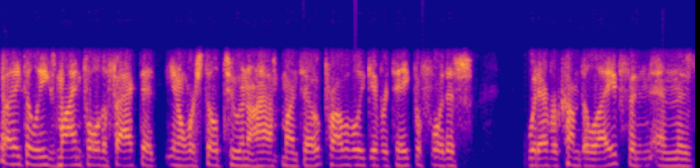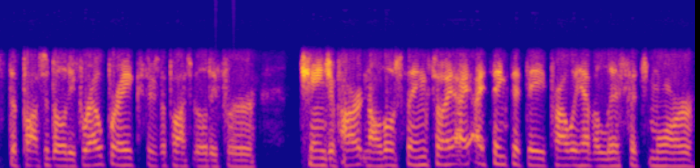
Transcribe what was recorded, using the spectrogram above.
I think the league's mindful of the fact that you know we're still two and a half months out, probably give or take, before this would ever come to life, and and there's the possibility for outbreaks, there's the possibility for change of heart and all those things. So I, I think that they probably have a list that's more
